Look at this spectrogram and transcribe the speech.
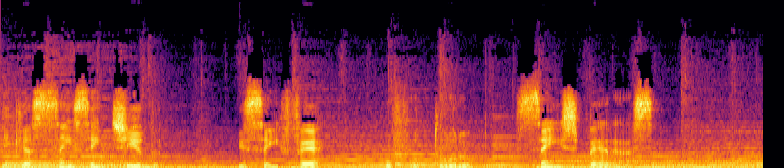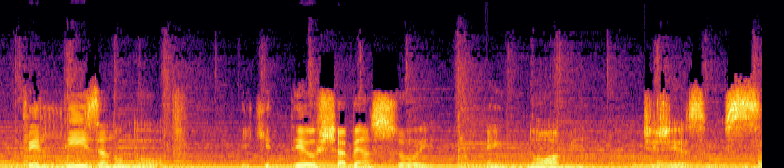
fica sem sentido, e sem fé, o futuro sem esperança. Feliz Ano Novo e que Deus te abençoe, em nome de Jesus.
